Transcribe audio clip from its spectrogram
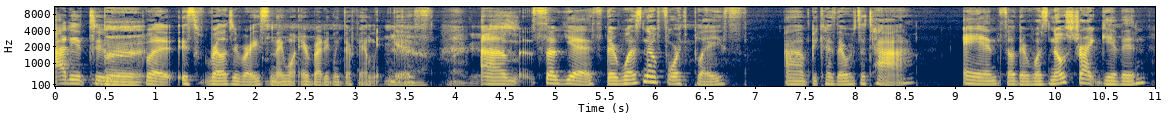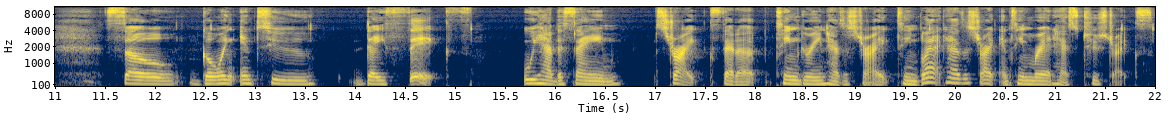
I did too, But- but, it's relative race and they want everybody to meet their family. Yes. guess. Um, so yes, there was no fourth place uh, because there was a tie, and so there was no strike given. So going into day six, we have the same strike set up. Team Green has a strike, Team Black has a strike, and Team Red has two strikes.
